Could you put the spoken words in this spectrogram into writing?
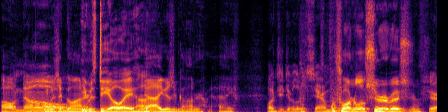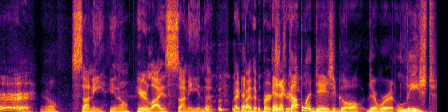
Oh no. he was a goner He was DOA, huh? yeah he was a goner i Oh, did you do a little ceremony? performed a little service and Sure. you know Sunny, you know. Here lies Sunny in the right by the birch and a tree. couple of days ago there were at least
